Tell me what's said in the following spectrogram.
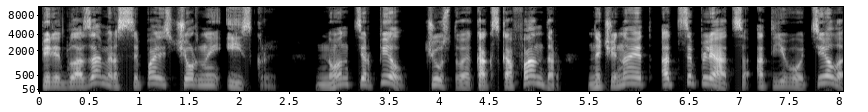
перед глазами рассыпались черные искры, но он терпел, чувствуя, как скафандр начинает отцепляться от его тела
